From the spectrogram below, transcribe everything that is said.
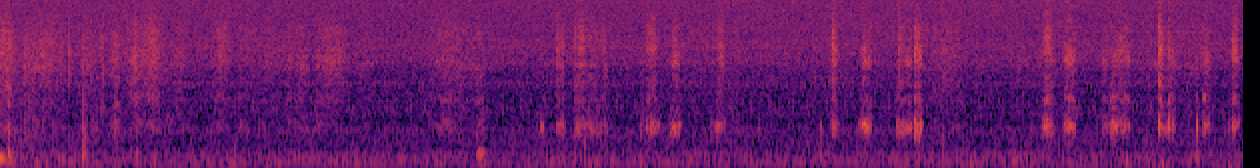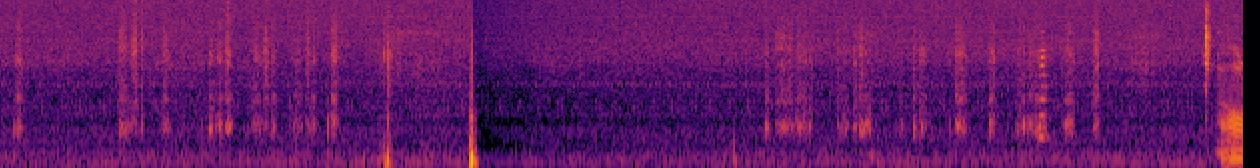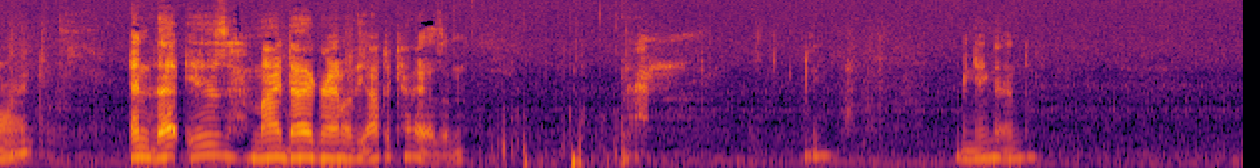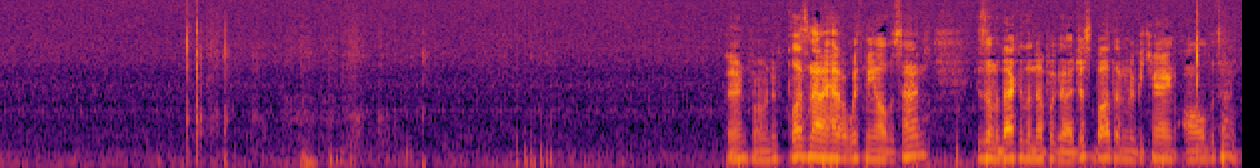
And that is my diagram of the optic chiasm. Beginning to end. Very informative. Plus now I have it with me all the time. Is on the back of the notebook that I just bought that I'm going to be carrying all the time.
